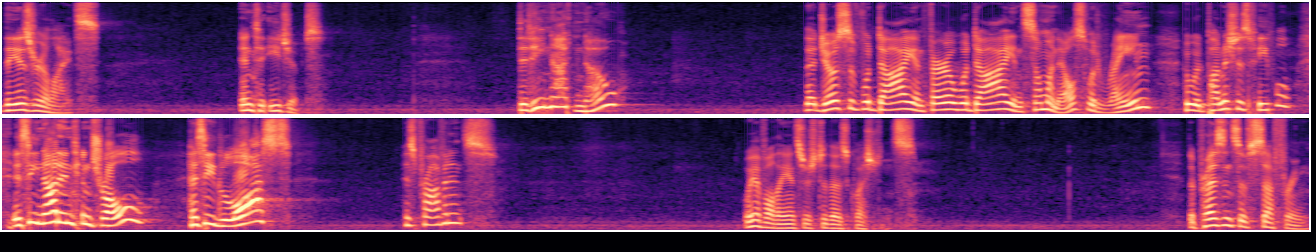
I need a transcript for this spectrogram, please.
the Israelites into Egypt. Did he not know that Joseph would die and Pharaoh would die and someone else would reign who would punish his people? Is he not in control? Has he lost his providence? We have all the answers to those questions. The presence of suffering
